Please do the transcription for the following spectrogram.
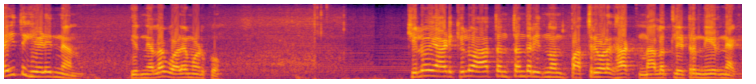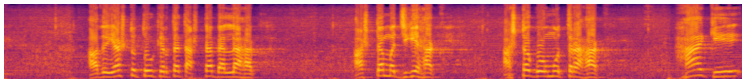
ರೈತಿಗೆ ಹೇಳಿದ್ದು ನಾನು, ಇದನ್ನೆಲ್ಲ ಒಳೆ ಮಾಡ್ಕೊ. ಕಿಲೋ ಎರಡು ಕಿಲೋ ಆತಂತಂದ್ರೆ ಇದನ್ನೊಂದು ಪಾತ್ರೆ ಒಳಗೆ ಹಾಕಿ ನಲ್ವತ್ತು ಲೀಟ್ರ್ ನೀರಿನಾಗ ಅದು ಎಷ್ಟು ತೂಕ ಇರ್ತೈತೆ ಅಷ್ಟ ಬೆಲ್ಲ ಹಾಕು. ಅಷ್ಟ ಮಜ್ಜಿಗೆ ಹಾಕು. ಅಷ್ಟ ಗೋಮೂತ್ರ ಹಾಕು. ಹಾಕಿ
